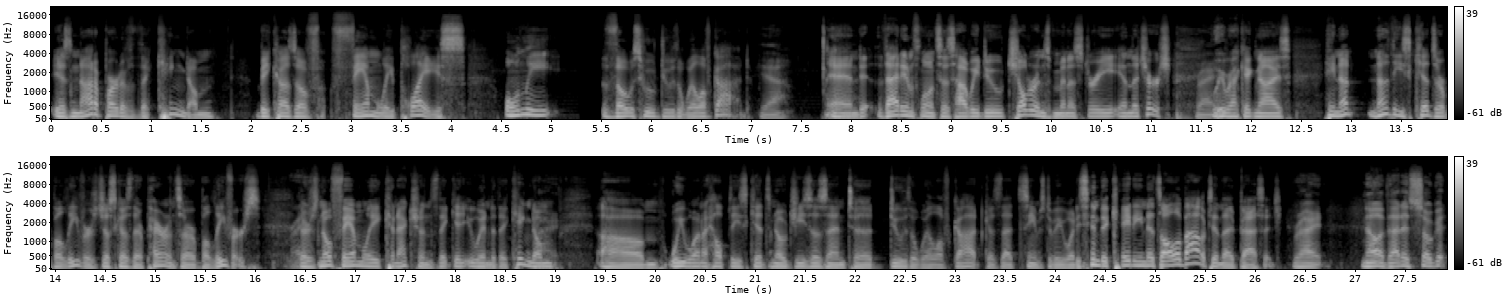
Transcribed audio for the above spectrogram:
is not a part of the kingdom because of family place. Only those who do the will of God. Yeah. And that influences how we do children's ministry in the church. Right. We recognize, hey, not, none of these kids are believers just because their parents are believers. There's no family connections that get you into the kingdom. Um, we want to help these kids know Jesus and to do the will of God because that seems to be what he's indicating it's all about in that passage. Right. No, that is so good.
